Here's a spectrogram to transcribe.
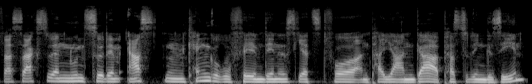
Was sagst du denn nun zu dem ersten Känguru-Film, den es jetzt vor ein paar Jahren gab? Hast du den gesehen?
